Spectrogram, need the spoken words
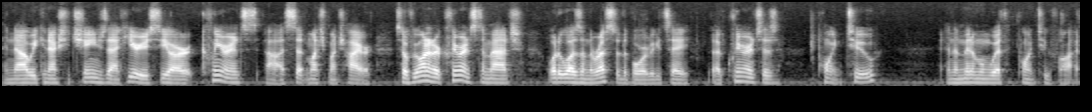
And now we can actually change that here. You see our clearance uh, set much, much higher. So if we wanted our clearance to match what it was on the rest of the board, we could say the clearance is 0.2 and the minimum width 0.25.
